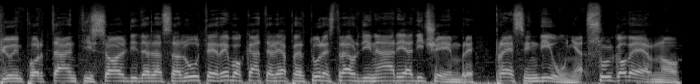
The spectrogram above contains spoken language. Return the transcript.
Più importanti soldi della salute, revocate le aperture straordinarie a dicembre, pressing di Unia sul governo.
